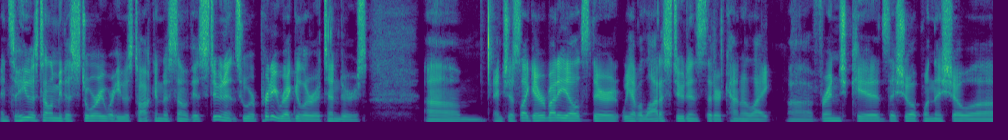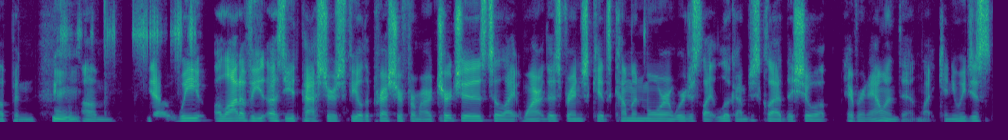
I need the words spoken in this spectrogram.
and so he was telling me the story where he was talking to some of his students who are pretty regular attenders. Um, and just like everybody else, there we have a lot of students that are kind of like uh, fringe kids. They show up when they show up, and mm-hmm. um, yeah, we a lot of us youth pastors feel the pressure from our churches to like, why aren't those fringe kids coming more? And we're just like, look, I'm just glad they show up every now and then. Like, can we just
